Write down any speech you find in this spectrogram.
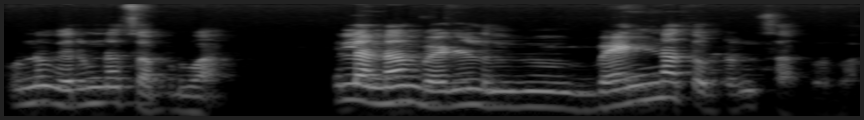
ஒன்றும் வெறும்னா சாப்பிடுவா. இல்லைன்னா வெள்ள வெண்ணெய் தொட்டுன்னு சாப்பிடுவா.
